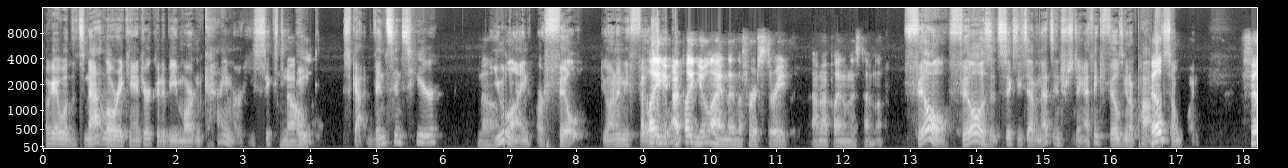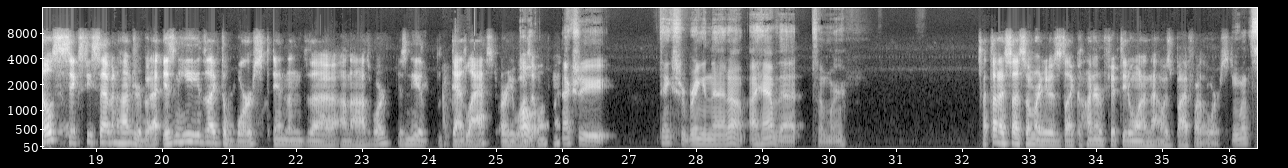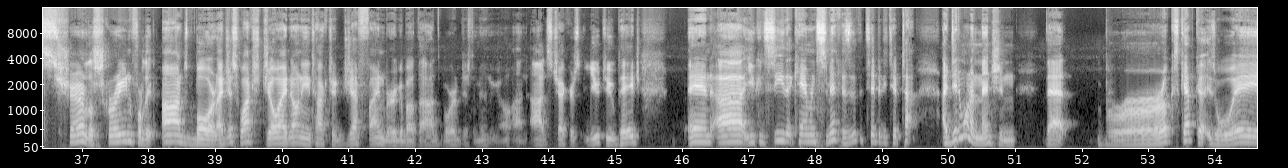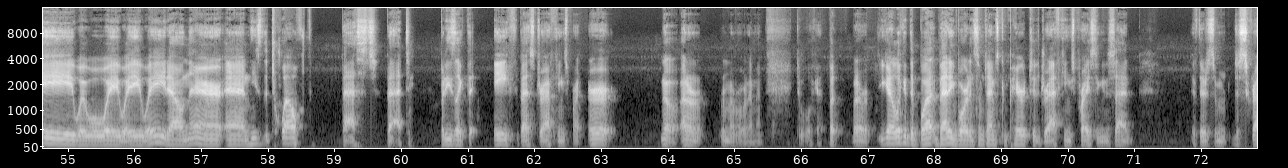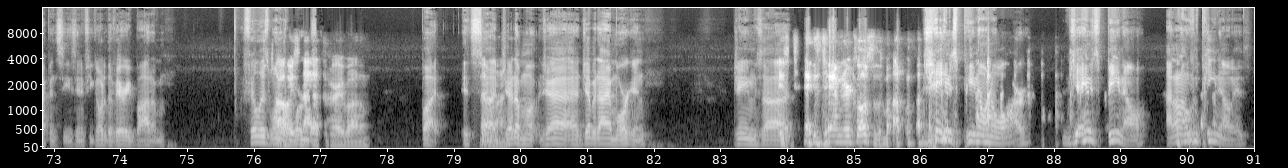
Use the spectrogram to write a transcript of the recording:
Okay, well, it's not Laurie Canter. Could it be Martin Kaymer? He's 68. No. Scott Vincent's here. No. Uline or Phil? Do you want any Phil? I play, I play Uline in the first three. I'm not playing him this time though. Phil. Phil is at 67. That's interesting. I think Phil's going to pop Phil, at some point. Phil's 6700, but isn't he like the worst in the on the odds board? Isn't he dead last or he was oh, at one point? Actually, thanks for bringing that up. I have that somewhere. I thought I saw somewhere he was like 150 to 1, and that was by far the worst. Let's share the screen for the odds board. I just watched Joe Idoni talk to Jeff Feinberg about the odds board just a minute ago on Odds Checkers YouTube page. And uh, you can see that Cameron Smith is at the tippity tip top. I did want to mention that Brooks Koepka is way, way, way, way, way down there, and he's the 12th best bet, but he's like the eighth best DraftKings price. Or no, I don't remember what I meant to look at, but whatever. You got to look at the betting board and sometimes compare it to the DraftKings pricing and decide if there's some discrepancies. And if you go to the very bottom, Phil is one. Oh, he's worst, not at the very bottom, but it's uh, Jeddah, Je- uh, Jebediah Morgan. James, uh, he's, he's, damn near close to the bottom. James Pinot Noir, James Pinot. I don't know who Pinot is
